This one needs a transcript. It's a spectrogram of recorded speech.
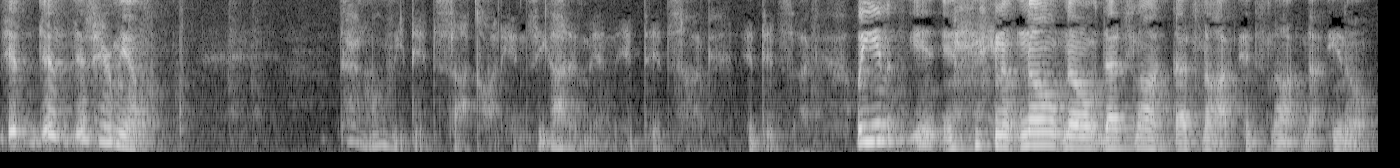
just, just, just hear me out. That movie did suck, audience. You gotta admit, it did suck. It did suck. Well, you know, you, know, no, no, that's not, that's not, it's not, not, you know,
